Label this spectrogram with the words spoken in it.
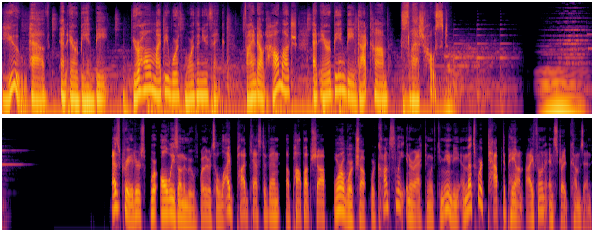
you have an Airbnb. Your home might be worth more than you think. Find out how much at airbnb.com slash host. As creators, we're always on the move. Whether it's a live podcast event, a pop up shop, or a workshop, we're constantly interacting with community, and that's where Tap to Pay on iPhone and Stripe comes in.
